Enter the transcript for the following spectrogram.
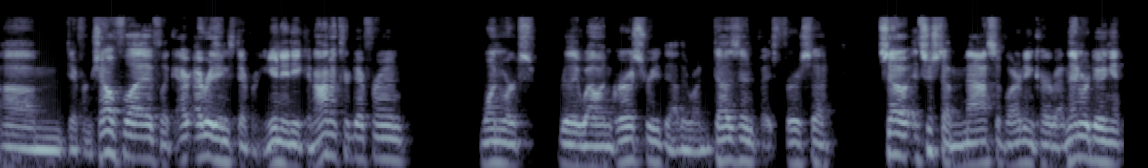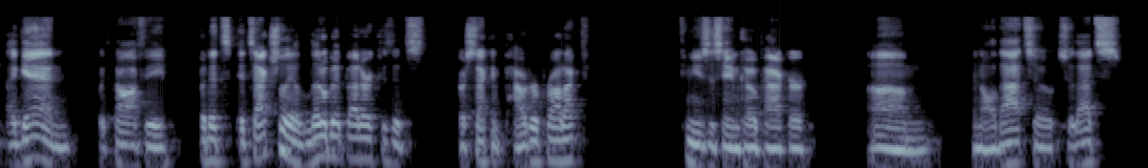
um, different shelf life, like everything's different. Unit economics are different. One works really well in grocery, the other one doesn't, vice versa. So it's just a massive learning curve. And then we're doing it again with coffee, but it's it's actually a little bit better because it's our second powder product. Can use the same co-packer um, and all that. So so that's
